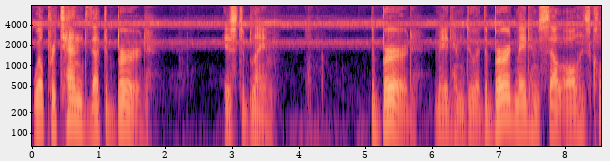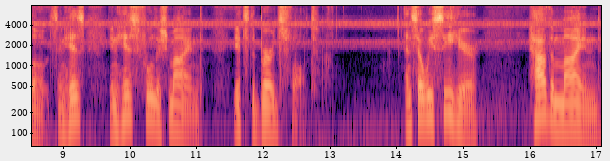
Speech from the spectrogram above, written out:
will pretend that the bird is to blame. The bird made him do it. The bird made him sell all his clothes. In his, in his foolish mind, it's the bird's fault. And so we see here how the mind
